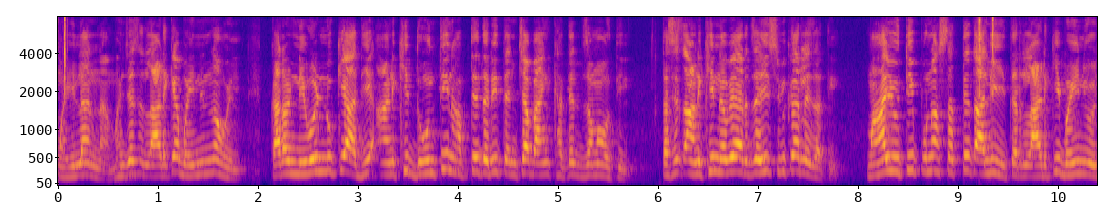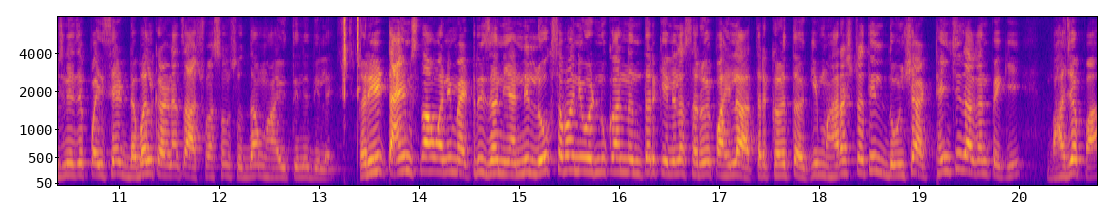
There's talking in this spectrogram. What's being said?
महिलांना म्हणजेच लाडक्या बहिणींना होईल. कारण निवडणुकीआधी आणखी दोन तीन हप्ते तरी त्यांच्या बँक खात्यात जमा होतील. तसेच आणखी नवे अर्जही स्वीकारले जातील. महायुती पुन्हा सत्तेत आली तर लाडकी बहीण योजनेचे पैसे डबल करण्याचं आश्वासन सुद्धा महायुतीने दिलंय. तरीही टाइम्स नाव आणि मॅट्रिझन यांनी लोकसभा निवडणुकांनंतर केलेला सर्वे पाहिला तर कळतं की महाराष्ट्रातील दोनशे अठ्ठ्याऐंशी जागांपैकी भाजपा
